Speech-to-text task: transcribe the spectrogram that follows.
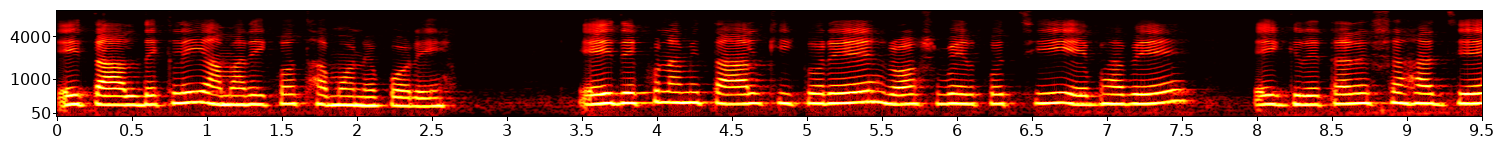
এই তাল দেখলেই আমার এই কথা মনে পড়ে। এই দেখুন, আমি তাল কি করে রস বের করছি। এভাবে এই গ্রেটারের সাহায্যে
